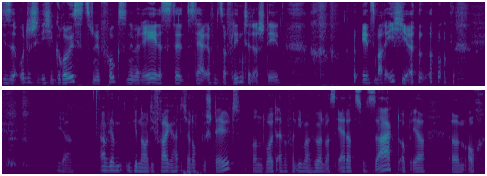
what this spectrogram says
diese unterschiedliche Größe zwischen dem Fuchs und dem Reh, dass der, dass der halt einfach mit so einer Flinte da steht. Jetzt mache ich hier. Ja. Aber wir haben, genau, die Frage hatte ich ja noch gestellt und wollte einfach von ihm mal hören, was er dazu sagt, ob er ähm, auch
